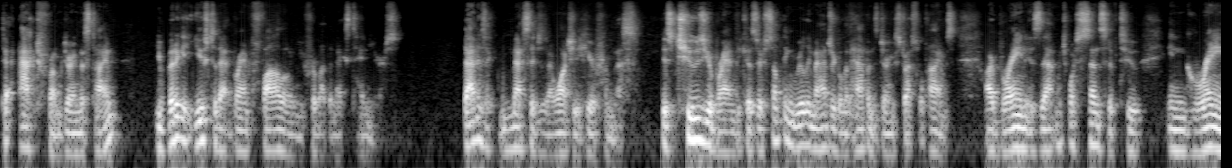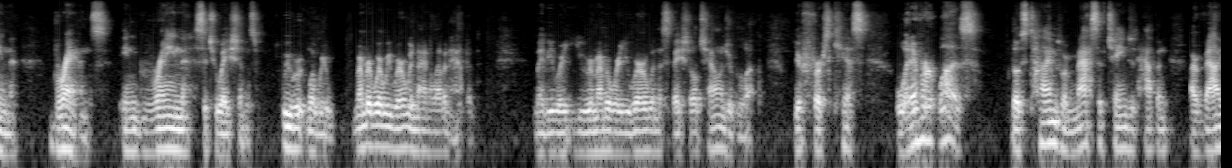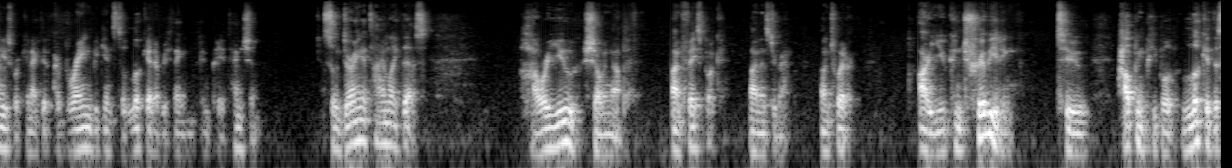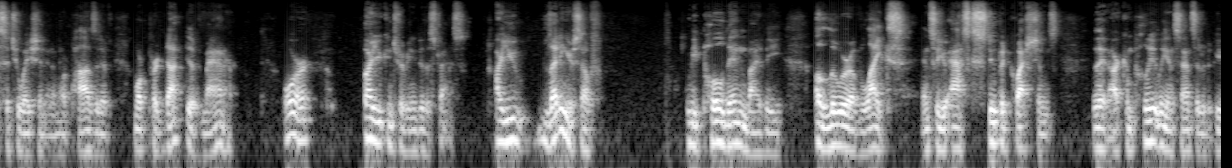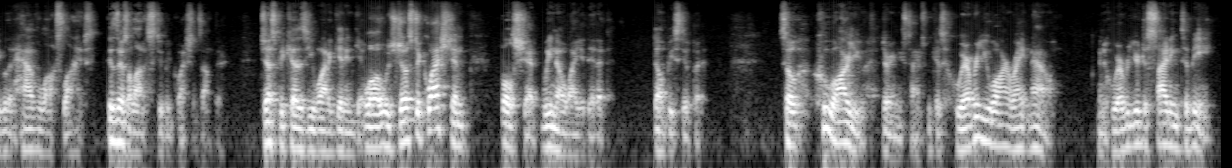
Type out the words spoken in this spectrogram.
to act from during this time, you better get used to that brand following you for about the next 10 years. That is a message that I want you to hear from this is choose your brand because there's something really magical that happens during stressful times. Our brain is that much more sensitive to ingrain brands, ingrain situations. We were, when we remember where we were when 9-11 happened. Maybe where you remember where you were when the Space Shuttle Challenger blew up, your first kiss, whatever it was, those times where massive changes happen, our values were connected, our brain begins to look at everything and pay attention. So during a time like this, how are you showing up on Facebook, on Instagram, on Twitter? Are you contributing to helping people look at the situation in a more positive, more productive manner? Or are you contributing to the stress? Are you letting yourself be pulled in by the allure of likes? And so you ask stupid questions that are completely insensitive to people that have lost lives. Because there's a lot of stupid questions out there just because you want to get in get well it was just a question bullshit we know why you did it. Don't be stupid. So who are you during these times? Because whoever you are right now and whoever you're deciding to be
